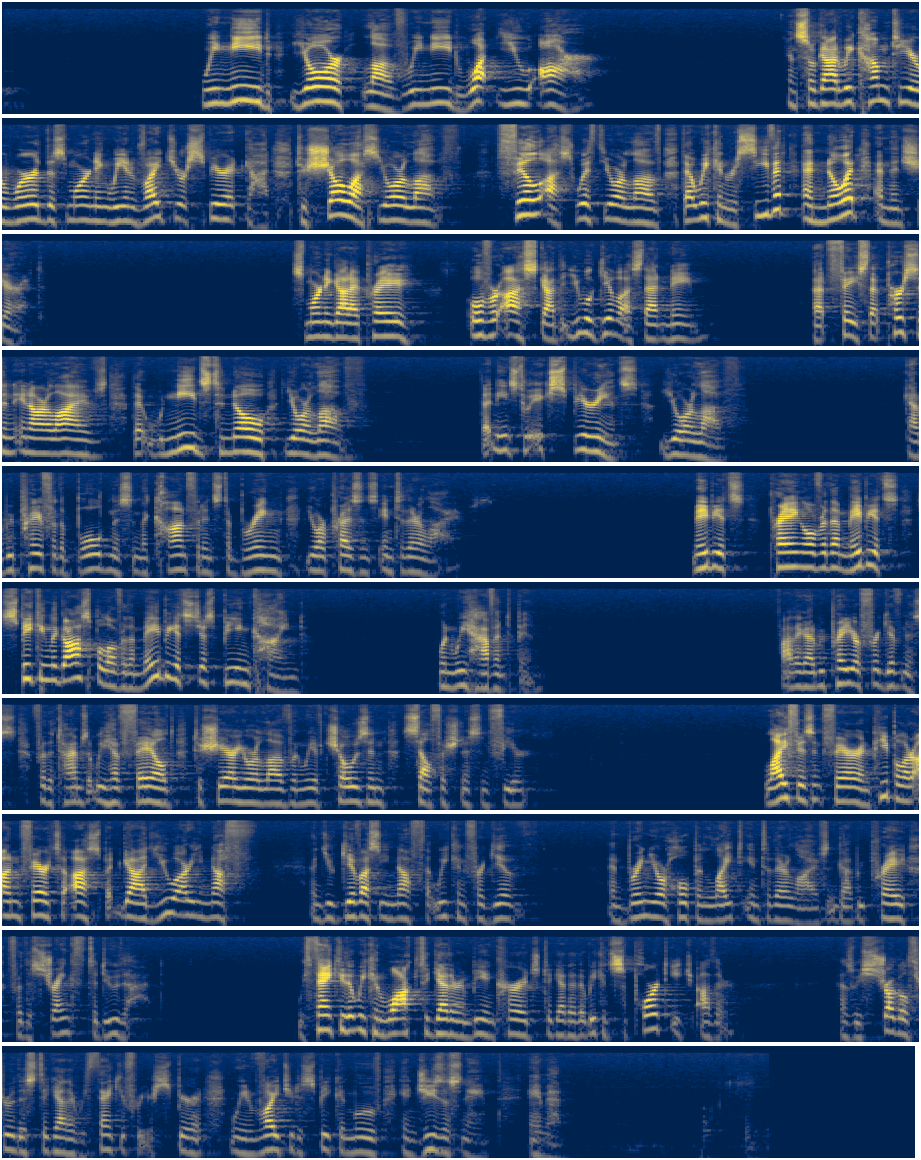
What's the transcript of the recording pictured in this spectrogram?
We need your love. We need what you are. And so, God, we come to your word this morning. We invite your spirit, God, to show us your love. Fill us with your love that we can receive it and know it and then share it. This morning, God, I pray over us, God, that you will give us that name, that face, that person in our lives that needs to know your love, that needs to experience your love. God, we pray for the boldness and the confidence to bring your presence into their lives. Maybe it's praying over them. Maybe it's speaking the gospel over them. Maybe it's just being kind when we haven't been. Father God, we pray your forgiveness for the times that we have failed to share your love when we have chosen selfishness and fear. Life isn't fair and people are unfair to us, but God, you are enough and you give us enough that we can forgive and bring your hope and light into their lives. And God, we pray for the strength to do that. We thank you that we can walk together and be encouraged together, that we can support each other as we struggle through this together. We thank you for your spirit. We invite you to speak and move in Jesus' name. Amen.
